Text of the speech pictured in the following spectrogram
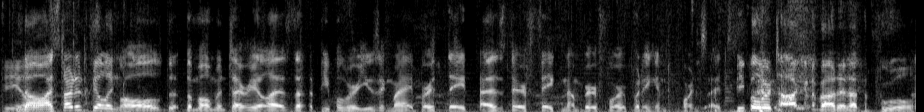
Feel- No, I started feeling old the moment I realized that people were using my birth date as their fake number for putting into porn sites. People were talking about it at the pool,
